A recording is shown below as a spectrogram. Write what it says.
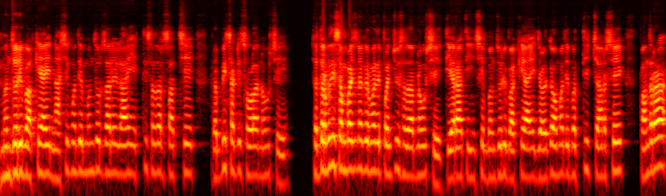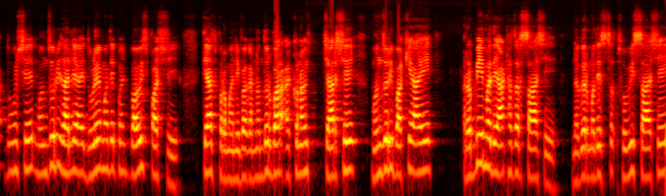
मंजुरी बाकी आहे. नाशिकमध्ये मंजूर झालेला आहे एकतीस हजार सातशे रब्बीसाठी सोळा नऊशे छत्रपती संभाजीनगरमध्ये पंचवीस हजार नऊशे तेरा तीनशे मंजुरी बाकी आहे. जळगावमध्ये बत्तीस चारशे पंधरा दोनशे मंजुरी झाली आहे. धुळेमध्ये पंच बावीस पाचशे. त्याचप्रमाणे बघा नंदुरबार एकोणावीस चारशे मंजुरी बाकी आहे. रब्बीमध्ये आठ हजार सहाशे. नगरमध्ये स सव्वीस सहाशे.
